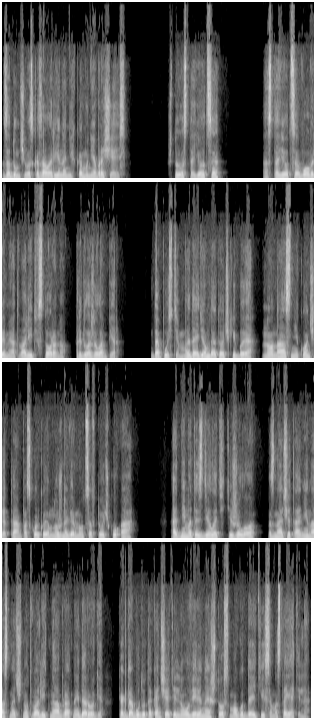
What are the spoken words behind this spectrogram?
задумчиво сказала Рина, ни к кому не обращаясь. Что остается? Остается вовремя отвалить в сторону, предложил Ампер. Допустим, мы дойдем до точки Б, но нас не кончат там, поскольку им нужно вернуться в точку А. Одним это сделать тяжело. Значит, они нас начнут валить на обратной дороге, когда будут окончательно уверены, что смогут дойти самостоятельно.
